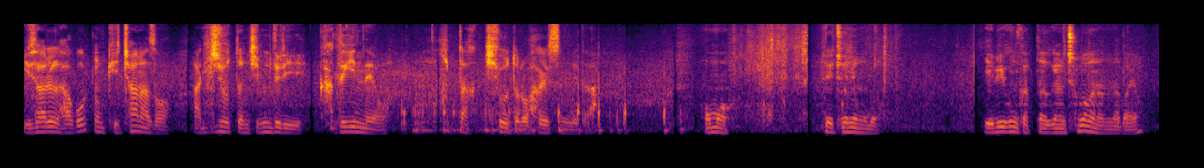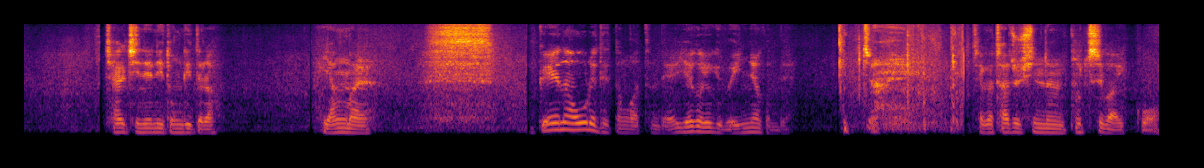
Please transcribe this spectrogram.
이사를 하고 좀 귀찮아서 안 치웠던 짐들이 가득 있네요. 후딱 치우도록 하겠습니다. 어머, 내 저녁 뭐 예비군 갔다 그냥 처박아 놨나봐요. 잘 지내니 동기들아. 양말 꽤나 오래됐던 것 같은데 얘가 여기 왜 있냐 근데. 자, 제가 자주 신는 부츠가 있고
